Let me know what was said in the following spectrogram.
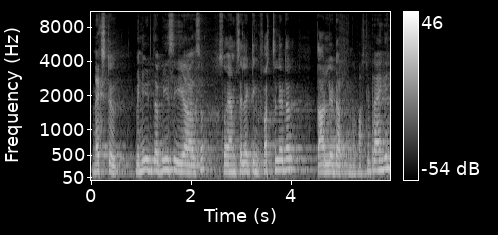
next we need the BC here also. So I am selecting first letter, third letter in the first triangle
